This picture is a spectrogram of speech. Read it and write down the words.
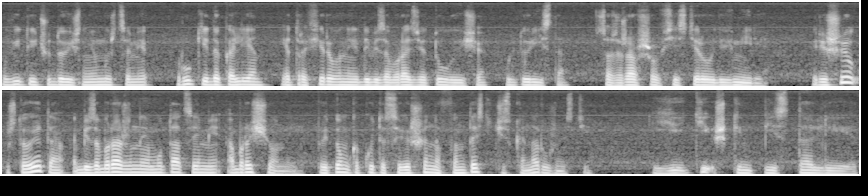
увитые чудовищными мышцами, руки до колен и атрофированные до безобразия туловища культуриста, сожравшего все стероиды в мире. Решил, что это обезображенные мутациями обращенный, притом какой-то совершенно фантастической наружности. «Етишкин пистолет!»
